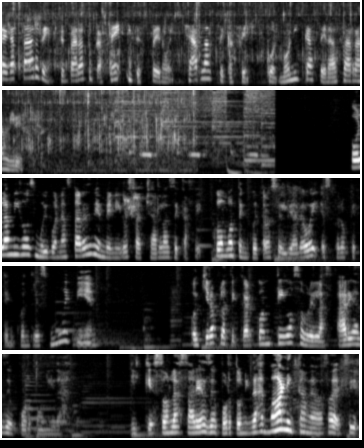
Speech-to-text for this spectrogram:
te haga tarde. Separa tu café y te espero en Charlas de Café con Mónica Peraza Ramírez. Hola amigos, muy buenas tardes, bienvenidos a Charlas de Café. ¿Cómo te encuentras el día de hoy? Espero que te encuentres muy bien. Hoy quiero platicar contigo sobre las áreas de oportunidad. ¿Y qué son las áreas de oportunidad? Mónica, me vas a decir.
